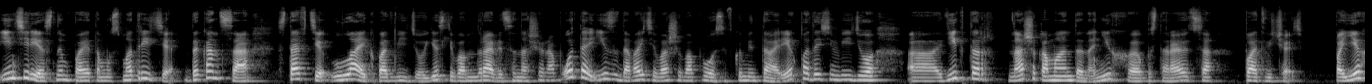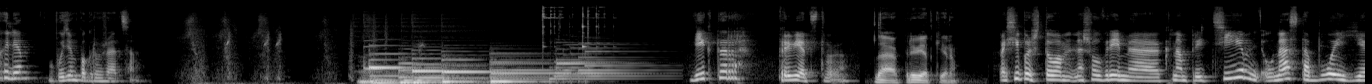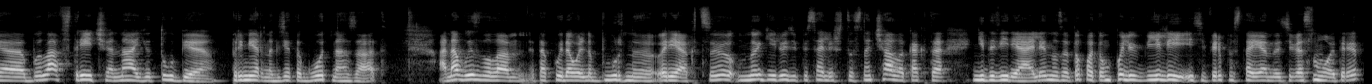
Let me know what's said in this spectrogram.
интересным, поэтому смотрите до конца, ставьте лайк под видео, если вам нравится наша работа и задавайте ваши вопросы в комментариях под этим видео. А, Виктор, наша команда на них э, постараются поотвечать. Поехали, будем погружаться. Виктор, приветствую. Да, привет, Кира. Спасибо, что нашел время к нам прийти. У нас с тобой э, была встреча на Ютубе примерно где-то год назад. Она вызвала такую довольно бурную реакцию. Многие люди писали, что сначала как-то не доверяли, но зато потом полюбили и теперь постоянно тебя смотрят.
